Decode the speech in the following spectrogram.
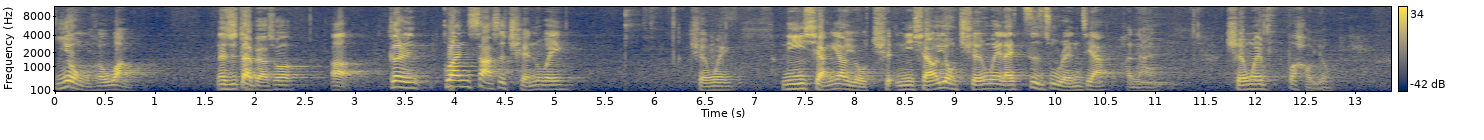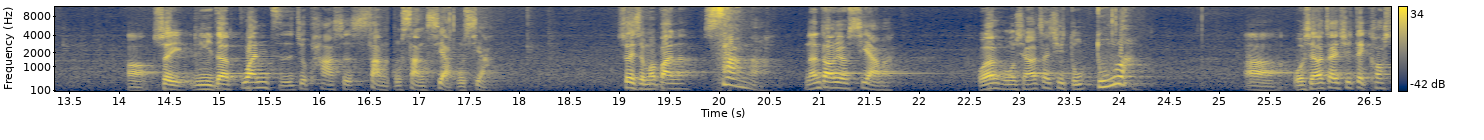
用和旺，那就代表说啊，个人官煞是权威，权威，你想要有权，你想要用权威来自助人家很难，权威不好用，啊，所以你的官职就怕是上不上下不下，所以怎么办呢？上啊，难道要下吗？我要我想要再去读读了，啊，我想要再去 take course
